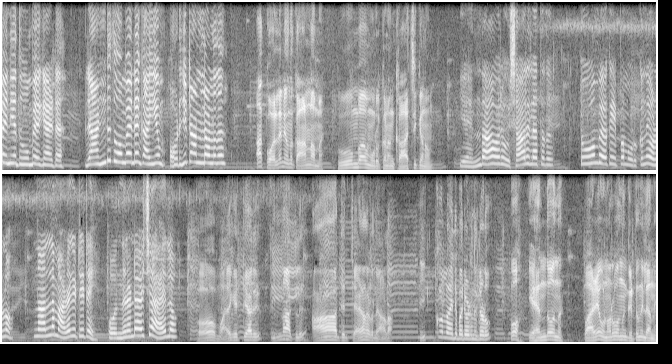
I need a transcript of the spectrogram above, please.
വലിയ തൂമ്പയൊക്കെ ആയിട്ട്? രണ്ട് തൂമ്പേന്റെ കൈയും ഒടിഞ്ഞിട്ടാണല്ലോ ഉള്ളത്. ആ കൊല്ലനെ ഒന്ന് കാണണം അമ്മ. തൂമ്പ മുറുക്കണം കാച്ചിക്കണം. എന്താ ഒരു ഉഷാറില്ലാത്തത്? തൂമ്പയൊക്കെ ഇപ്പൊ മുറുക്കുന്നേ ഉള്ളോ. നല്ല മഴ കിട്ടിയിട്ടേ ഒന്ന് രണ്ടാഴ്ച ആയല്ലോ. ഓ മഴ കിട്ടിയാൽ ഇന്നാട്ടിൽ ആദ്യം ചേന നടന്ന ആളാ. ഇക്കൊല്ലം അതിന്റെ പരിപാടി നില്ലടൂ ഓ എന്തോന്ന്? പഴയ ഉണർവൊന്നും കിട്ടുന്നില്ലാന്ന്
